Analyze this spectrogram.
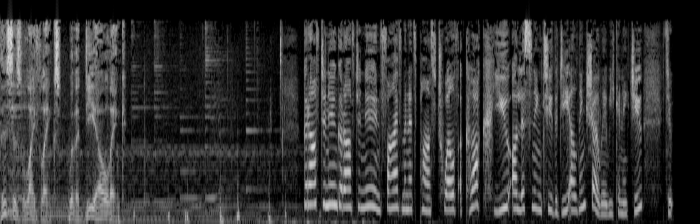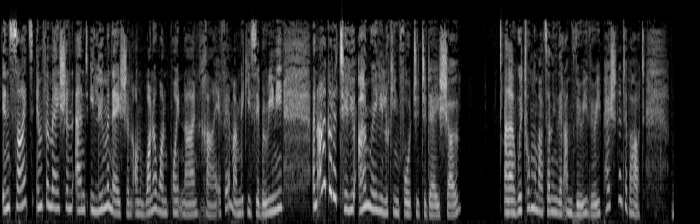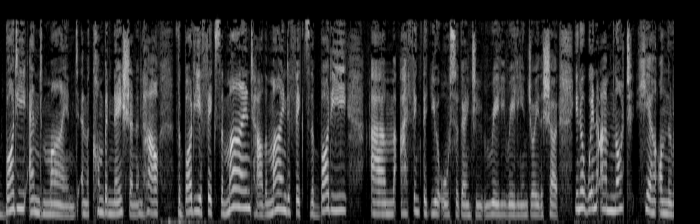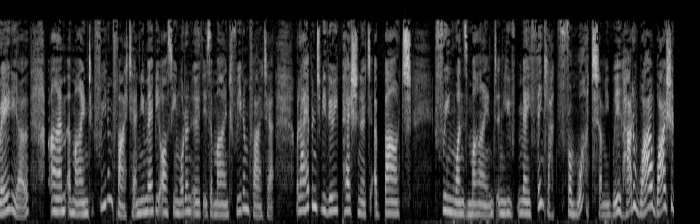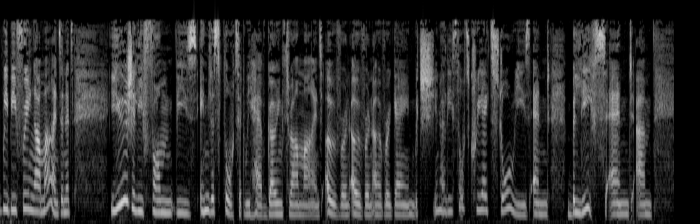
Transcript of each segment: This is Lifelinks with a DL link. Good afternoon, good afternoon. Five minutes past 12 o'clock. You are listening to the DL Link Show where we connect you through insights, information and illumination on 101.9 Chai FM. I'm Nikki Seberini and I gotta tell you, I'm really looking forward to today's show. Uh, we're talking about something that I'm very, very passionate about. Body and mind and the combination and how the body affects the mind, how the mind affects the body. Um, I think that you're also going to really, really enjoy the show. You know, when I'm not here on the radio, I'm a mind freedom fighter. And you may be asking, what on earth is a mind freedom fighter? Well, I happen to be very passionate about freeing one's mind. And you may think like, from what? I mean, we, how do, why, why should we be freeing our minds? And it's, usually from these endless thoughts that we have going through our minds over and over and over again, which, you know, these thoughts create stories and beliefs and, um,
